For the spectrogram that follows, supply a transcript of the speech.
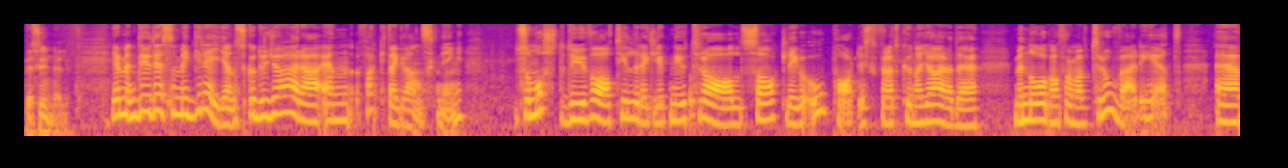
besynnerligt. Ja men det är ju det som är grejen. Ska du göra en faktagranskning så måste du ju vara tillräckligt neutral, saklig och opartisk för att kunna göra det med någon form av trovärdighet. Eh,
